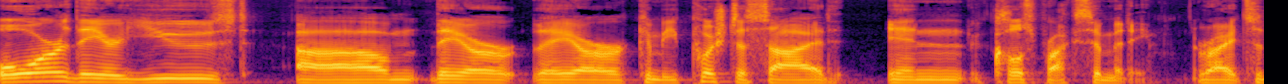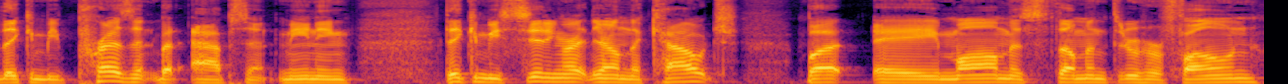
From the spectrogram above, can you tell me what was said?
or they are used. Um, they are they are can be pushed aside in close proximity, right? So they can be present but absent, meaning they can be sitting right there on the couch, but a mom is thumbing through her phone.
